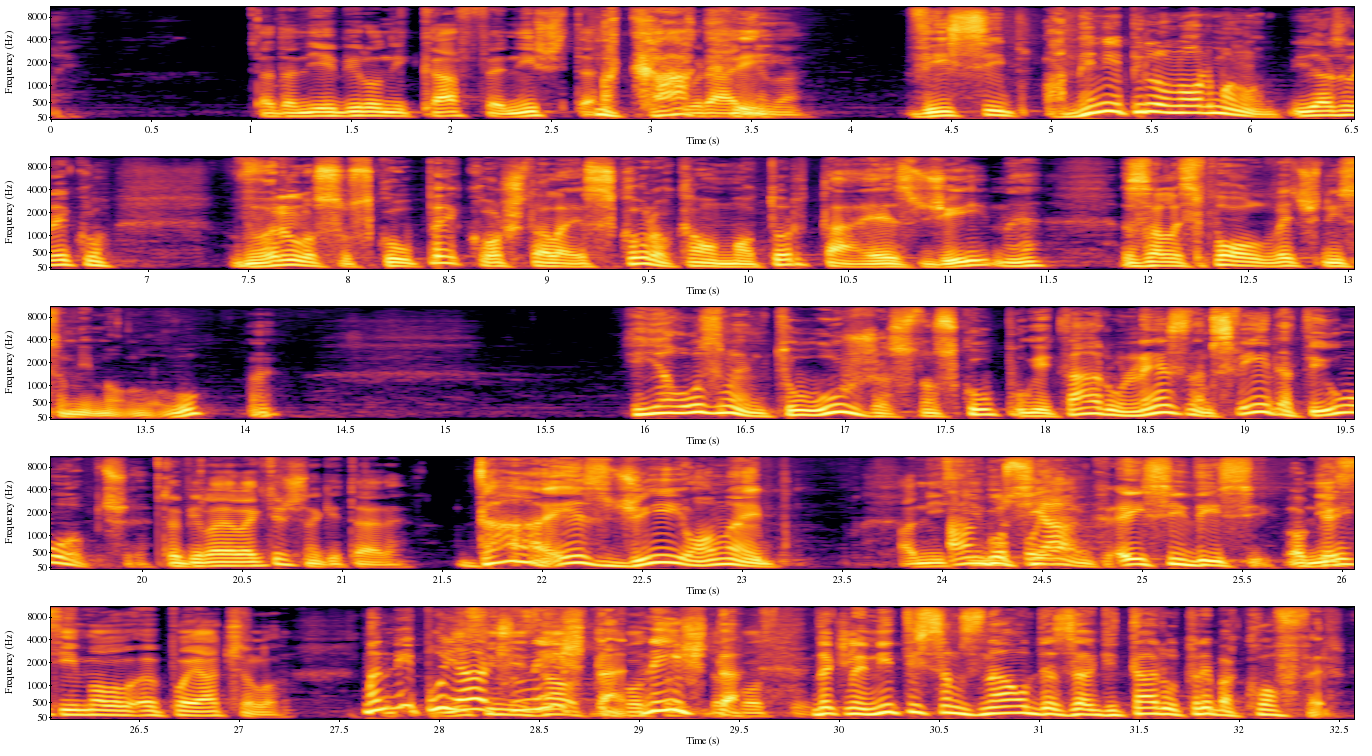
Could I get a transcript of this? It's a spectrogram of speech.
Tada nije bilo ni kafe, ništa Ma kakvi? radnjama. Visi, a meni je bilo normalno. Ja sam rekao, vrlo su skupe, koštala je skoro kao motor, ta SG, ne. Za Les Paul već nisam imao ovu, ne. I ja uzmem tu užasno skupu gitaru, ne znam svirati uopće. To je bila električna gitara. Da, SG, onaj A nisi Angus Young, ACDC, ok? Nisi imao e, pojačalo. Ma ni pojaču, Nisi ni ništa, ništa. da dakle, niti sam znao da za gitaru treba kofer.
